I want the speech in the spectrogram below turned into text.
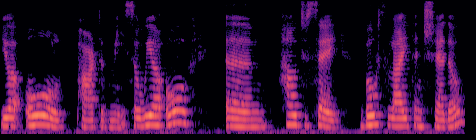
You are all part of me. So we are all um, how to say both light and shadow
